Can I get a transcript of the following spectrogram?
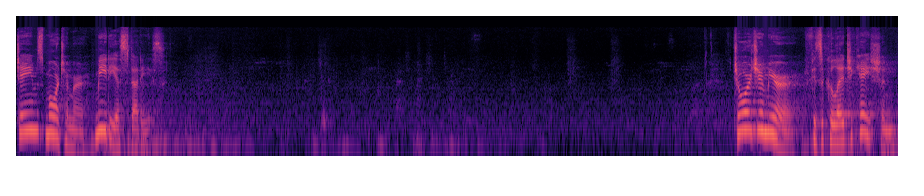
James Mortimer, Media Studies. Georgia Muir, Physical Education.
